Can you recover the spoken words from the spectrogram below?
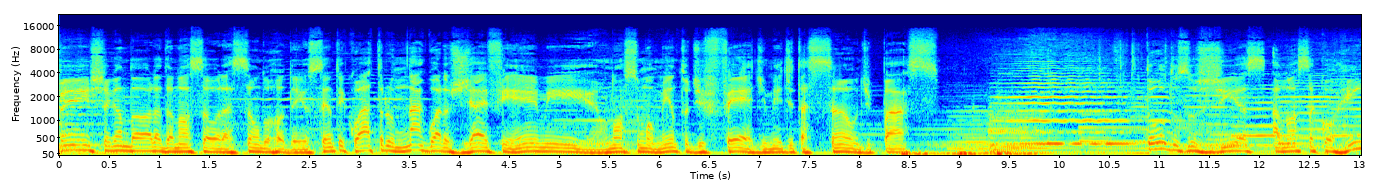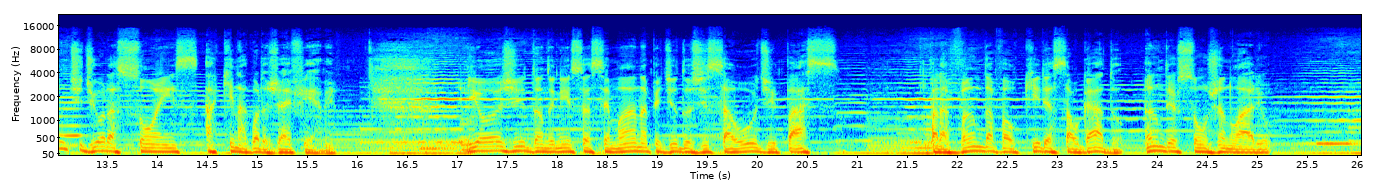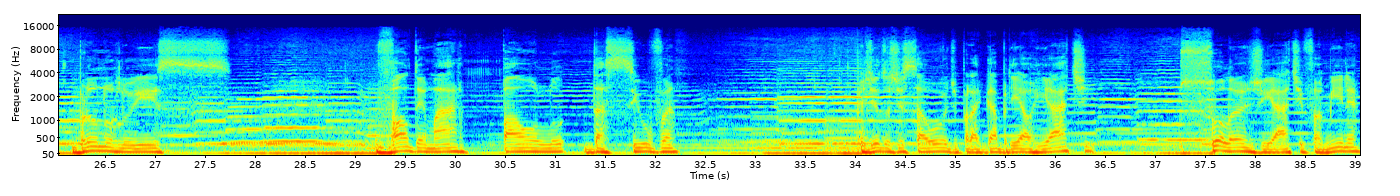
bem, chegando a hora da nossa oração do Rodeio 104 na Guarujá FM, o nosso momento de fé, de meditação, de paz. Todos os dias a nossa corrente de orações aqui na Guarujá FM. E hoje, dando início à semana, pedidos de saúde e paz para Wanda Valquíria Salgado, Anderson Januário, Bruno Luiz Valdemar Paulo da Silva. Pedidos de saúde para Gabriel Riati, Solange Riati família.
